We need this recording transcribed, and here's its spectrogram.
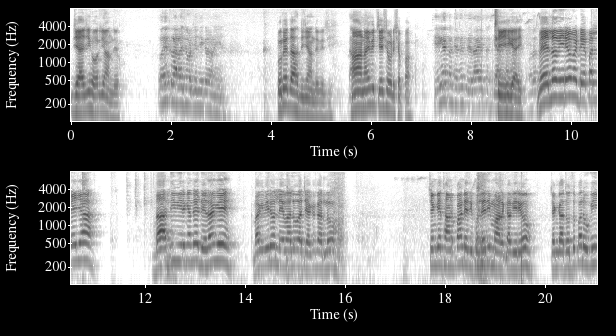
ਜਾਇਜ਼ ਹੀ ਹੋਰ ਜਾਣ ਦਿਓ। ਉਹ ਇਹ ਕਰਾਲਾ ਛੋੜ ਜਿੰਨੀ ਕਰਾਉਣੀ ਹੈ। ਪੂਰੇ 10 ਦੀ ਜਾਣ ਦਿਓ ਵੀਰ ਜੀ। ਹਾਂ ਨਾ ਵਿੱਚੇ ਛੋੜ ਛੱਪਾ। ਠੀਕ ਹੈ ਕਲਿੰਦਰ ਦੇ ਦਾਂਗੇ ਤੁਸੀਂ ਠੀਕ ਹੈ ਜੀ। ਵੇਖ ਲਓ ਵੀਰੇ ਵੱਡੇ ਪੱਲੇ ਜਾ। 10 ਦੀ ਵੀਰ ਕਹਿੰਦੇ ਦੇ ਦਾਂਗੇ। ਬਾਕੀ ਵੀਰੋ ਲੇਵਾ ਲੂਆ ਚੈੱਕ ਕਰ ਲਓ। ਚੰਗੇ ਥਣ ਭਾਂਡੇ ਦੀ ਖੁੱਲੇ ਦੀ ਮਾਲਕਾ ਵੀਰਿਓ ਚੰਗਾ ਦੁੱਧ ਭਰੂਗੀ।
